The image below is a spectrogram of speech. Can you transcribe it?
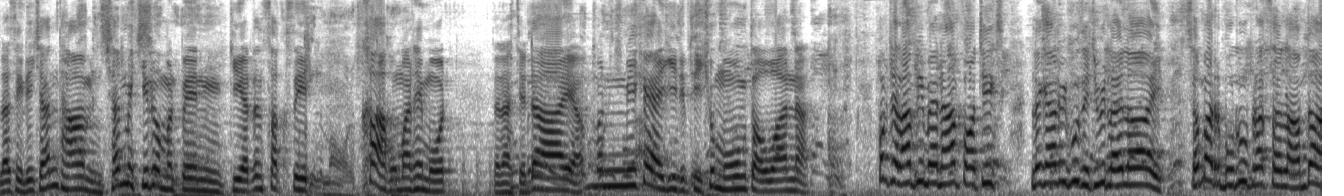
และสิ่งที่ฉันทำฉันไม่คิดว่ามันเป็นเกียรติอันศักดิ์สิทธิ์ฆ่าพวกมันให้หมด แต่น่าจะได้อะมันมีแค่ 24 ชั่วโมงต่อวันน่ะพบฉลามที่แม่น้ำฟอร์ทิกส์ รายงานมีผู้เสียชีวิตหลายรายสามารถระบุรูปลักษณ์ฉลามได้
